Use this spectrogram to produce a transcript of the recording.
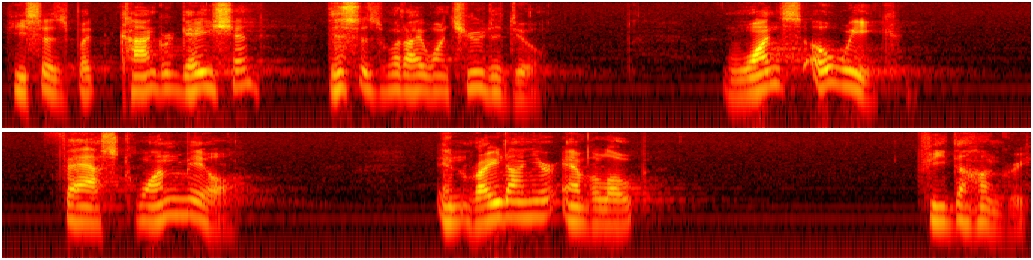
He says, But congregation, this is what I want you to do. Once a week, fast one meal, and write on your envelope, feed the hungry.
